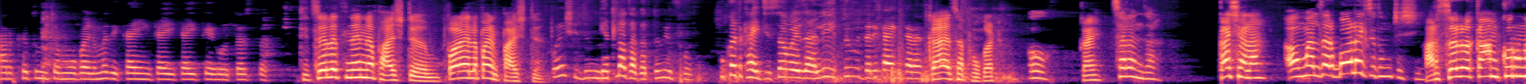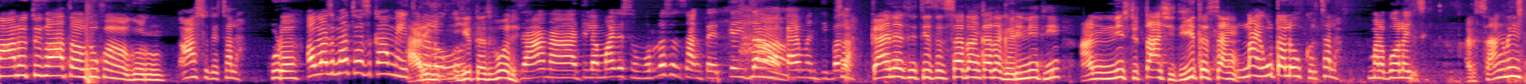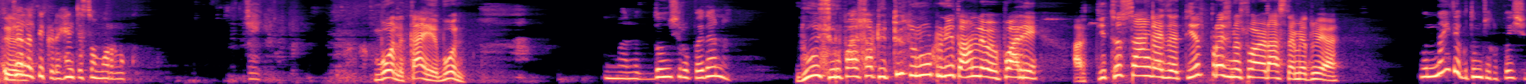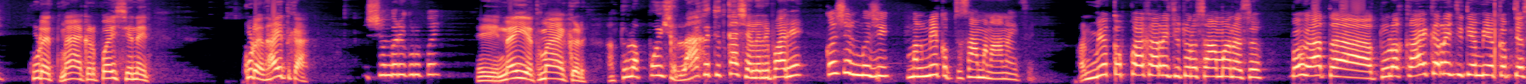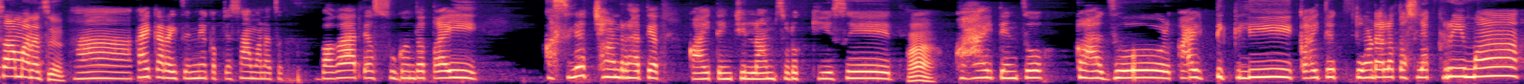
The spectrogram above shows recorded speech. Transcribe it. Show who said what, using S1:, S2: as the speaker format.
S1: सारखं तुमच्या मोबाईल मध्ये काही काही काही काही होत असतं.
S2: ती चलत नाही ना फास्ट पळायला पाहिजे फास्ट
S1: पैसे देऊन घेतला होता का तुम्ही फोन फुकट खायची सवय झाली. तुम्ही तरी काय करा?
S2: कायचा फुकट?
S3: ओ
S2: काय?
S3: चला ना जरा.
S2: कशाला?
S3: अहो मला जरा बोलायचं तुमच्याशी.
S2: अरे सगळं काम करून आलो तू का आता दुख घरून?
S3: असू दे चला.
S2: कुठं?
S3: अहो माझं महत्वाचं काम आहे
S2: अरे
S3: चला लवकर.
S2: येतच बोल.
S1: जा ना तिला माझ्यासमोर नसून सांगतायत काही जा. काय म्हणती बघा.
S2: काय नाही ते तिचं साधा कादा घरी नेती आणि नुसती ताशी ती इथंच सांग.
S3: नाही उठा लवकर चला. मला बोलायचं
S2: अरे सांग ना इथं.
S3: चला तिकडे ह्यांच्या समोर नको.
S2: बोल काय आहे? बोल.
S3: मला दोनशे रुपये द्या ना.
S2: दोनशे रुपयासाठी तिथून उठून इथं आणलं पारे. अरे तिथंच सांगायचं तेच प्रश्न सोडला असता मी तुया.
S3: मग नाही ते तुमच्याकडे पैसे.
S2: कुठे आहेत? माझ्याकडे पैसे नाहीत. कुठे आहेत? का?
S3: शंभर एक रुपये.
S2: हे नाही आहेत माझ्याकडे. आणि तुला पैसे लागत आहेत कशाला रे पारे?
S3: कशाला म्हणजे? मला मेकअपचं सामान आणायचंय.
S2: आणि मेकअप काय करायची तुला सामानाचं? बघ आता तुला काय करायची त्या मेकअपच्या सामानाचं?
S3: हा काय करायचं मेकअपच्या सामानाचं? बघा त्या सुगंधताई कसल्या छान राहत्यात. काय त्यांची लांब सडक केस आहेत.
S2: हा.
S3: काय त्यांचं काजळ काय टिकली काय ते तोंडाला तसल्या क्रीमा.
